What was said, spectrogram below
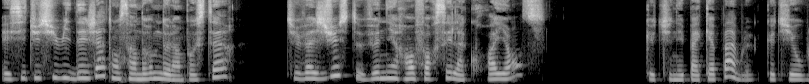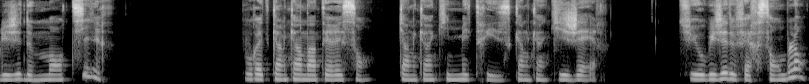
Et si tu subis déjà ton syndrome de l'imposteur, tu vas juste venir renforcer la croyance que tu n'es pas capable, que tu es obligé de mentir pour être quelqu'un d'intéressant, quelqu'un qui maîtrise, quelqu'un qui gère. Tu es obligé de faire semblant.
